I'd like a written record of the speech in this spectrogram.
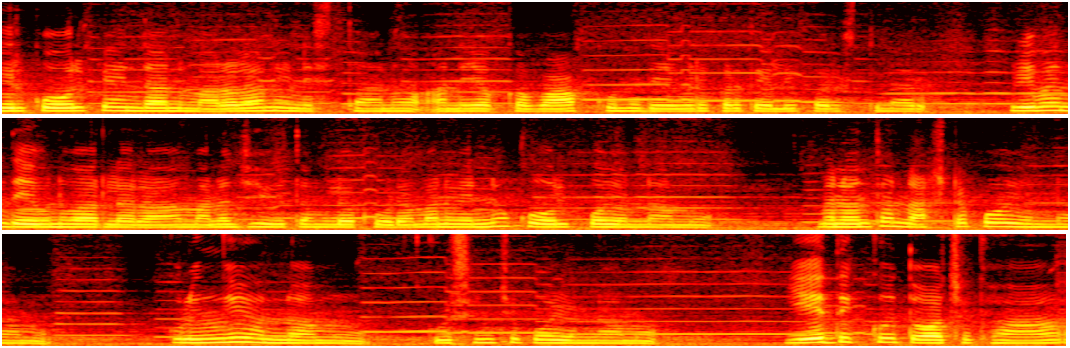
మీరు కోల్పోయిన దాన్ని మరలా నేను ఇస్తాను అనే యొక్క వాక్కుని దేవుడు ఇక్కడ తెలియపరుస్తున్నారు. ప్రియమైన దేవుని వార్లరా మన జీవితంలో కూడా మనం ఎన్నో కోల్పోయి ఉన్నాము. మనమంతా నష్టపోయి ఉన్నాము. కృంగి ఉన్నాము. కృషించిపోయి ఉన్నాము. ఏ దిక్కు తోచక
